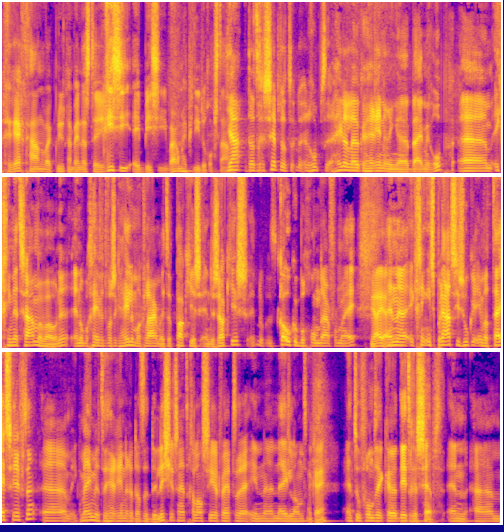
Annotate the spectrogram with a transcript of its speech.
gerecht gaan waar ik benieuwd naar ben. Dat is de risi e bisi. Waarom heb je die erop staan? Ja, dat recept dat roept hele leuke herinneringen bij mij op. Ehm, ik ging net samenwonen en op een gegeven moment was ik helemaal klaar met de pakjes en de zakjes. Het koken begon daar voor mij. ja. ja. En ik ging inspiratie zoeken in wat tijdschriften. Ehm, ik meen me te herinneren dat de Delicious net gelanceerd werd eh, in eh, Nederland. En toen vond ik eh, dit recept. En ehm,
